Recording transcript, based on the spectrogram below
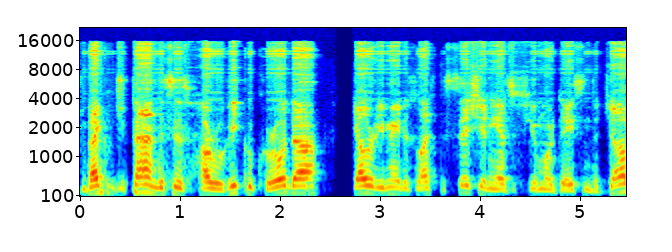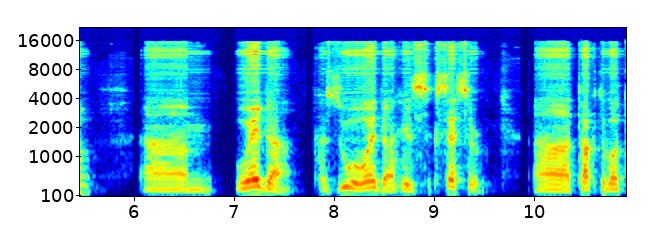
Bank of Japan, this is Haruhiko Kuroda. He already made his last decision. He has a few more days in the job. Um, Ueda, Kazuo Ueda, his successor, uh, talked about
